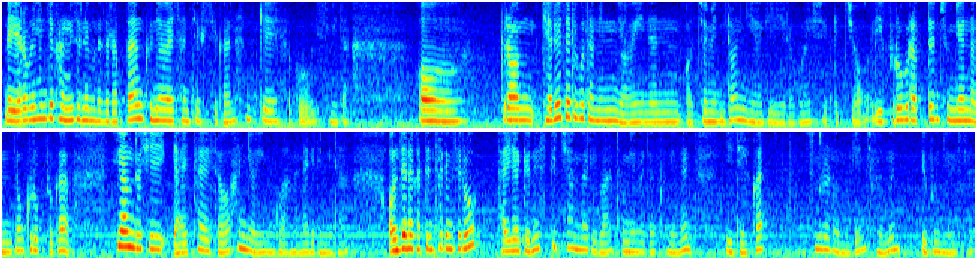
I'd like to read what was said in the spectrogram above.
네, 여러분 현재 강민선의 문화들 앞방 그녀의 산책 시간 함께 하고 있습니다. 어, 그런 개를 데리고 다니는 여인은 어쩌면 이런 이야기라고 할 수 있겠죠. 이 브로그를 앞둔 중년 남성 그룹프가 휴양도시 얄타에서 한 여인과 만나게 됩니다. 언제나 같은 차림새로 반려견인 스피치 한 마리와 동행하던 그녀는 이제 갓 스물을 넘긴 젊은 유부녀였어요.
